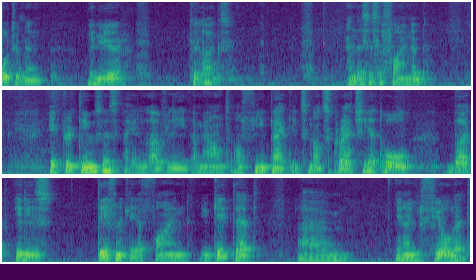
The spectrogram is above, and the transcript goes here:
Waterman, Allure, Deluxe. And this is a fine nib. It produces a lovely amount of feedback. It's not scratchy at all, but it is definitely a fine. You get that, um, you know, you feel that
